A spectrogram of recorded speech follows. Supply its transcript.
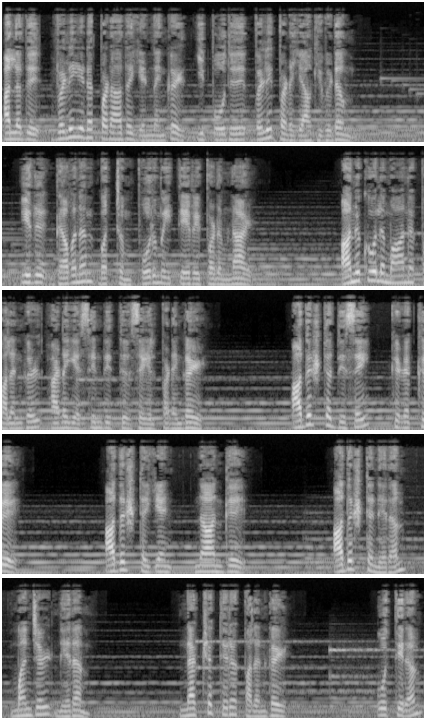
அல்லது வெளியிடப்படாத எண்ணங்கள் இப்போது வெளிப்படையாகிவிடும். இது கவனம் மற்றும் பொறுமை தேவைப்படும் நாள். அனுகூலமான பலன்கள் அடைய சிந்தித்து செயல்படுங்கள். அதிர்ஷ்ட திசை கிழக்கு. அதிர்ஷ்ட எண் நான்கு. அதிர்ஷ்ட நிறம் மஞ்சள் நிறம். நட்சத்திர பலன்கள். உத்திரம்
